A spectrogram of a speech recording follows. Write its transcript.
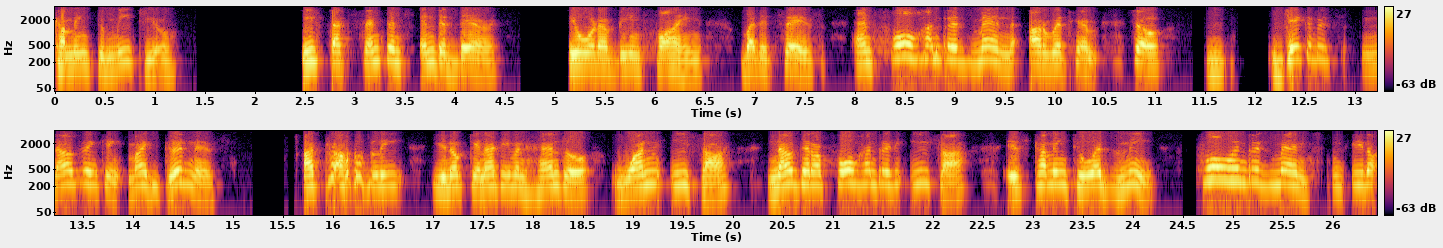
coming to meet you. If that sentence ended there, it would have been fine. But it says, and 400 men are with him. So Jacob is now thinking, my goodness, I probably, you know, cannot even handle one Esau now there are 400 Esau is coming towards me. 400 men. You know,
